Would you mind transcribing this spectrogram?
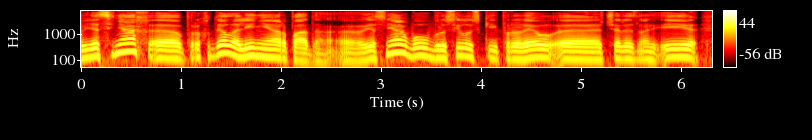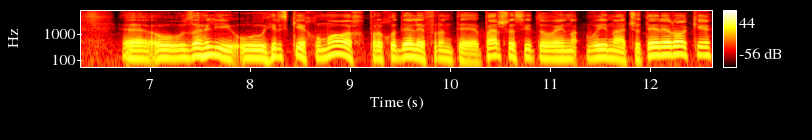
в Ясенях е, проходила лінія Арпада. Е, В Ясенях був Брусиловський прорив через і взагалі у гірських умовах проходили фронти. Перша світова війна- війна 4 роки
